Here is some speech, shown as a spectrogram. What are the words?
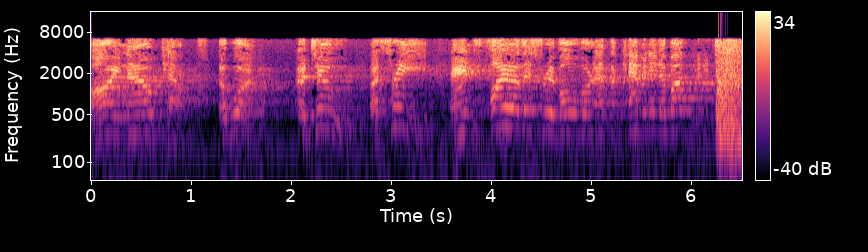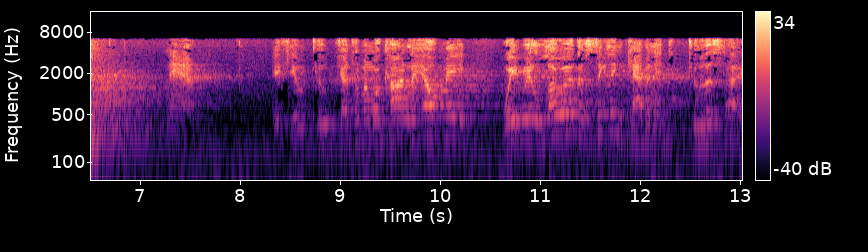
I now count a one, a two, a three, and fire this revolver at the cabinet above me. Now, if you two gentlemen will kindly help me, we ceiling cabinet to the stage.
